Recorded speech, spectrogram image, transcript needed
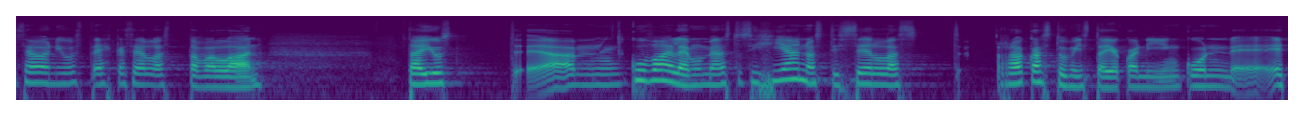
se on just ehkä sellaista tavallaan, tai just ähm, kuvailee mun mielestä tosi hienosti sellaista rakastumista, joka niin kuin, et,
